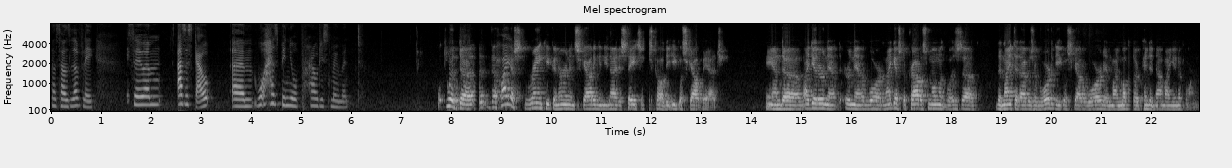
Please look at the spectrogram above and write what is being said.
That sounds lovely. So, um, as a scout, um, what has been your proudest moment? What would uh, the highest rank you can earn in scouting in the United States is called the Eagle Scout Badge, and uh, I did earn that earn that award. And I guess the proudest moment was uh, the night that I was awarded the Eagle Scout Award, and my mother pinned it on my uniform.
